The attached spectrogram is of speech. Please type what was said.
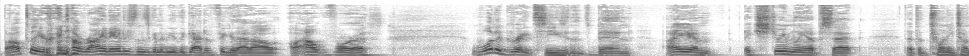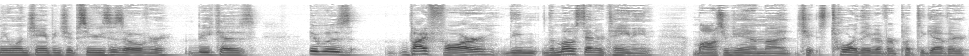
But I'll tell you right now, Ryan Anderson's going to be the guy to figure that out uh, out for us. What a great season it's been. I am extremely upset that the 2021 championship series is over because it was by far the the most entertaining Monster Jam uh, tour they've ever put together.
